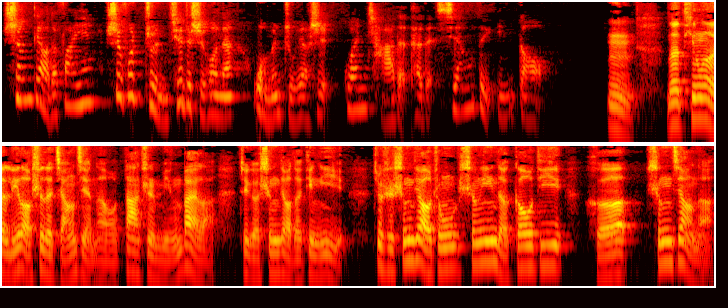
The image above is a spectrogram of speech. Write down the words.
声调的发音是否准确的时候呢，我们主要是观察的它的相对音高。嗯，那听了李老师的讲解呢，我大致明白了这个声调的定义，就是声调中声音的高低和升降呢，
